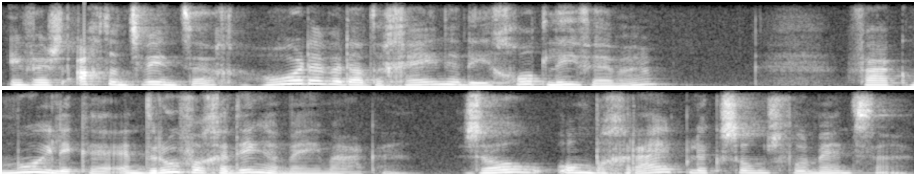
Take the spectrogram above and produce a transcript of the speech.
In vers 28 hoorden we dat degenen die God liefhebben vaak moeilijke en droevige dingen meemaken. Zo onbegrijpelijk soms voor mensen.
